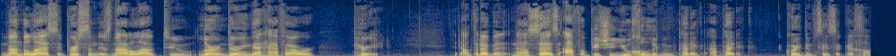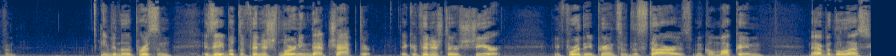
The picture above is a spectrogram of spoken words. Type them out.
nonetheless, a person is not allowed to learn during that half hour period. The Alter Rebbe now says, even though the person is able to finish learning that chapter, they can finish their shiur before the appearance of the stars, nevertheless,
